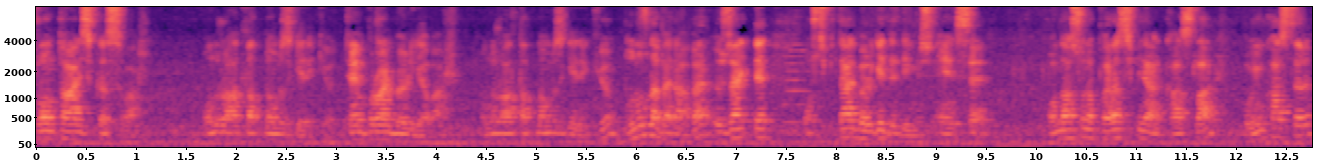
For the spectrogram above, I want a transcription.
Frontalis kası var. Onu rahatlatmamız gerekiyor. Temporal bölge var. Onu rahatlatmamız gerekiyor. Bununla beraber özellikle ospital bölge dediğimiz ense, ondan sonra paraspinal kaslar, boyun kasları,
